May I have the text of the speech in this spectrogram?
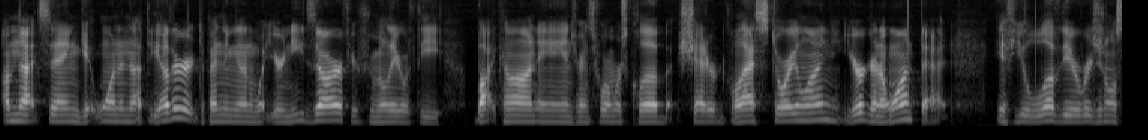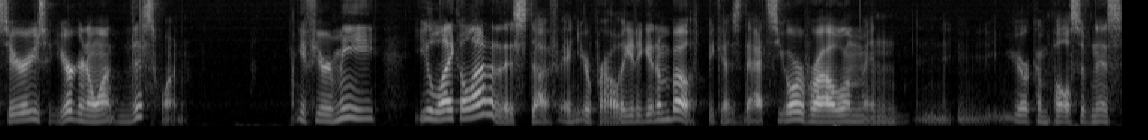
I'm not saying get one and not the other, depending on what your needs are. If you're familiar with the BotCon and Transformers Club Shattered Glass storyline, you're going to want that. If you love the original series, you're going to want this one. If you're me, you like a lot of this stuff, and you're probably going to get them both because that's your problem and your compulsiveness,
